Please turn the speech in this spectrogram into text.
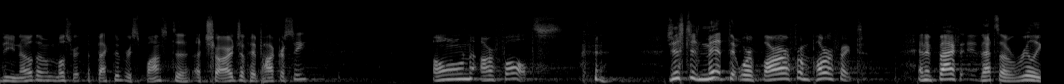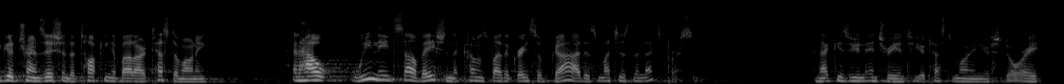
do you know the most effective response to a charge of hypocrisy? Own our faults. Just admit that we're far from perfect. And in fact, that's a really good transition to talking about our testimony and how we need salvation that comes by the grace of God as much as the next person. And that gives you an entry into your testimony and your story.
